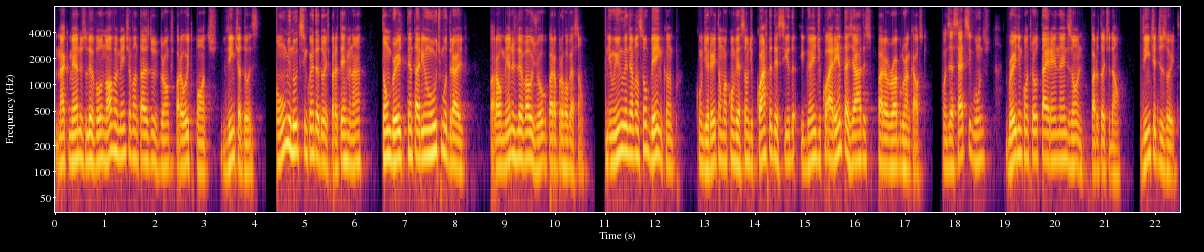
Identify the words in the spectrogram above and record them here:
McManus levou novamente a vantagem dos Broncos para 8 pontos, 20 a 12. Com 1 minuto e 52 para terminar, Tom Brady tentaria um último drive, para ao menos levar o jogo para a prorrogação. New England avançou bem em campo, com direito a uma conversão de quarta descida e ganho de 40 jardas para Rob Gronkowski. Com 17 segundos, Brady encontrou o Tyrene endzone para o touchdown. 20 a 18.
